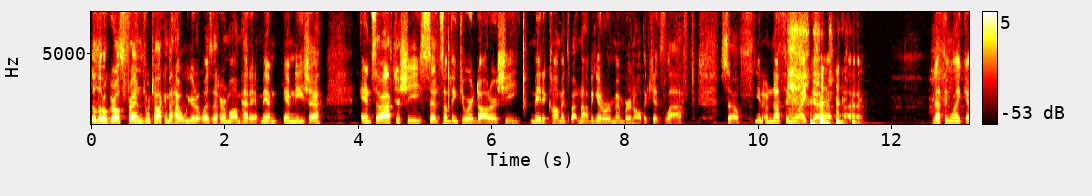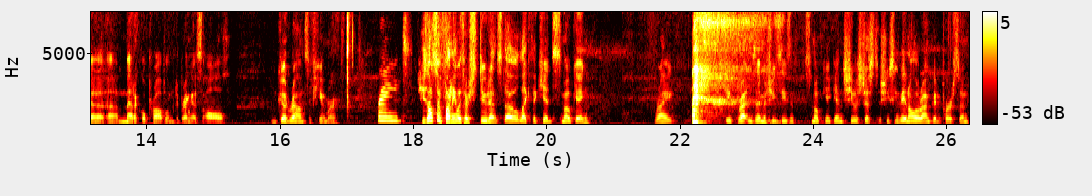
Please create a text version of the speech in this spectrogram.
the little girl's friends were talking about how weird it was that her mom had am- amnesia. And so after she said something to her daughter, she made a comment about not being able to remember, and all the kids laughed. So you know, nothing like a, uh, nothing like a, a medical problem to bring us all good rounds of humor. Right. She's also funny with her students, though, like the kids smoking. Right? she threatens them if she sees them smoking again. She was just she seemed to be an all around good person,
